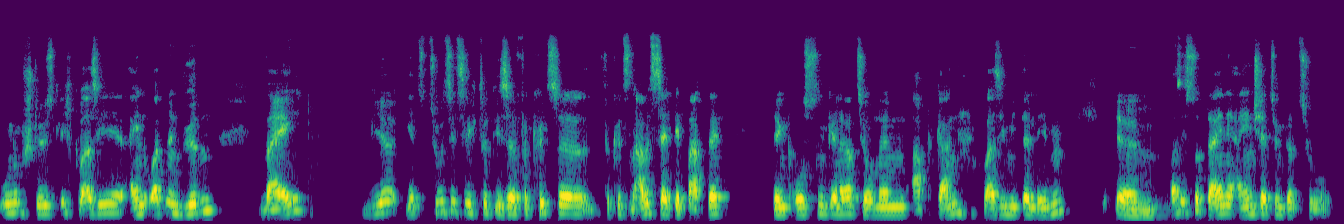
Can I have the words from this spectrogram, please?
unumstößlich quasi einordnen würden, weil wir jetzt zusätzlich zu dieser verkürzte, verkürzten Arbeitszeitdebatte den großen Generationenabgang quasi miterleben. Ähm, mhm. Was ist so deine Einschätzung dazu?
